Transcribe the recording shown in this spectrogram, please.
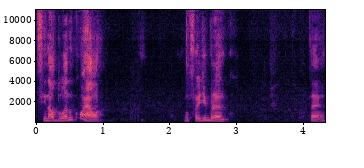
final do ano com ela. Não foi de branco. Tá?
